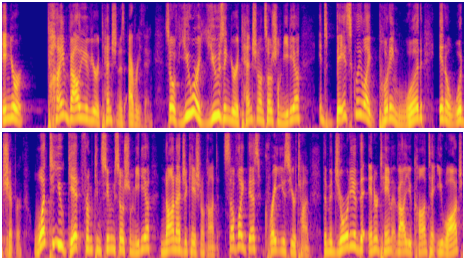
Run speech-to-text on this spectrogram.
In your time value of your attention is everything. So if you are using your attention on social media, it's basically like putting wood in a wood chipper. What do you get from consuming social media? Non educational content. Stuff like this, great use of your time. The majority of the entertainment value content you watch,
